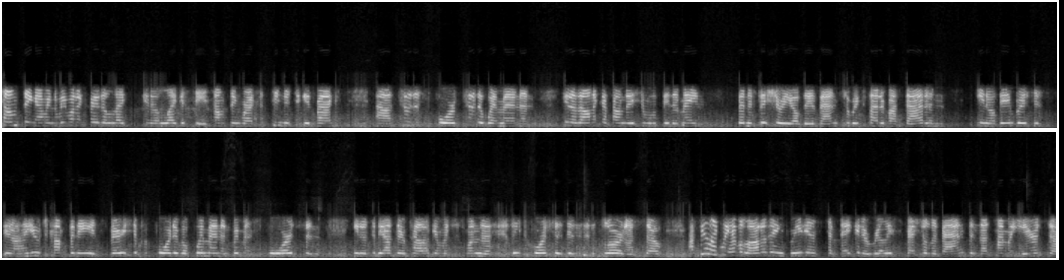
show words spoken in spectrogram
something, I mean, we want to create a like you know legacy, something where I continue to give back uh, to the sport, to the women, and you know, the Annika Foundation will be the main beneficiary of the event. So we're excited about that, and you know, Gainbridge is you know a huge company. It's very supportive of women and women's sports, and you know, to be out there at Pelican, which is one of the elite courses in, in Florida. So I feel like we have a lot of the ingredients to make it a really special event in that time of year. So,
